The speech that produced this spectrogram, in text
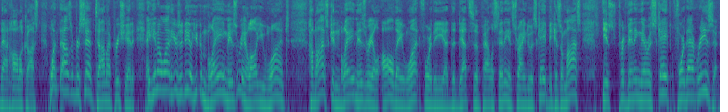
that Holocaust. One thousand percent, Tom. I appreciate it. And you know what? Here's the deal: you can blame Israel all you want. Hamas can blame Israel all they want for the uh, the deaths of Palestinians trying to escape because Hamas is preventing their escape for that reason.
